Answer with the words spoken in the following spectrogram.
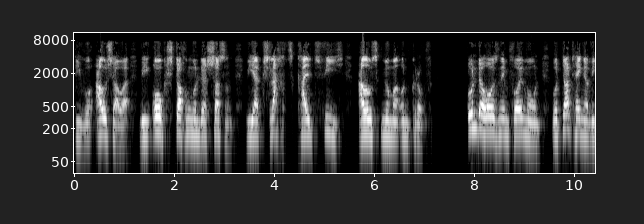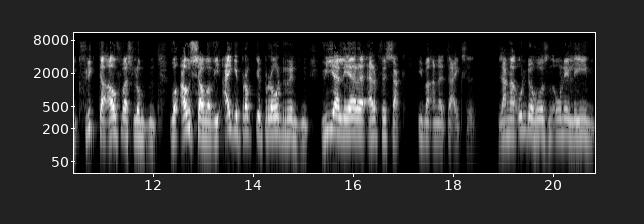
die wo Ausschauer, wie gestochen und erschossen, wie ein geschlachtskalt Viech, ausgnummer und krupft. Unterhosen im Vollmond, wo dort hängen wie geflickter Aufwaschlumpen, wo Ausschauer wie eingebrockte Brotrinden, wie ein leerer Erpfelsack über einer Deichsel. Langer Unterhosen ohne Lehm,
